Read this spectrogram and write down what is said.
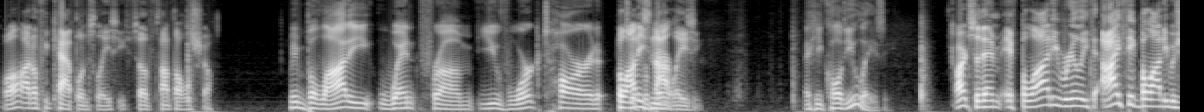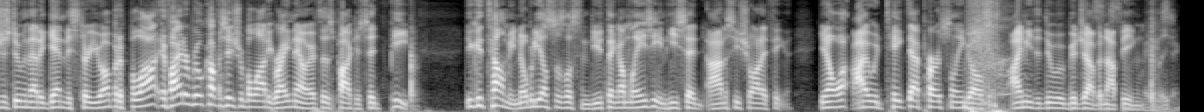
Well, I don't think Kaplan's lazy, so it's not the whole show. I mean, Bilotti went from you've worked hard. to Bilotti's not lazy. Uh, he called you lazy. All right, so then if Bilotti really, th- I think Bilotti was just doing that again to stir you up. But if Bilotti, if I had a real conversation with Bilotti right now after this podcast, said Pete, you could tell me nobody else is listening. Do you think I'm lazy? And he said, honestly, Sean, I think you know what? I would take that personally and go, I need to do a good job of not being lazy. Amazing.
